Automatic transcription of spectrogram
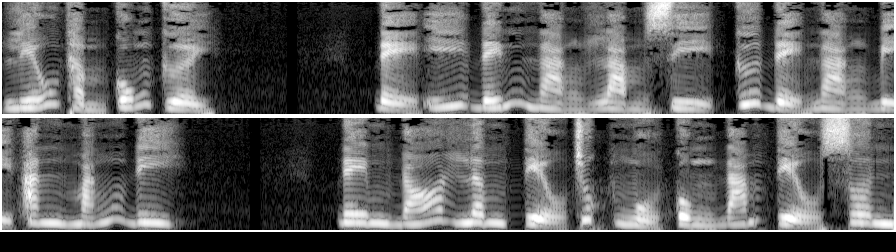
Liễu Thẩm cũng cười. Để ý đến nàng làm gì, cứ để nàng bị ăn mắng đi. Đêm đó Lâm Tiểu Trúc ngủ cùng đám Tiểu Xuân.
